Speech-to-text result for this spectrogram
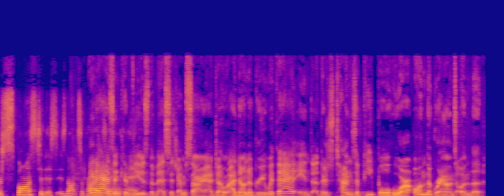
response to this is not surprising. It hasn't confused and- the message. I'm sorry, I don't I don't agree with that. And there's tons of people who are on the grounds on the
